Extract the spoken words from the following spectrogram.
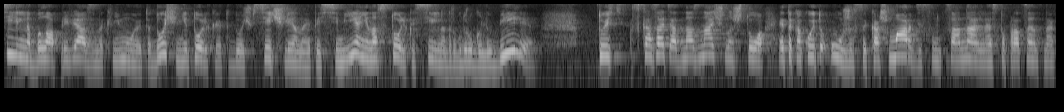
сильно была привязана к нему эта дочь, и не только эта дочь, все члены этой семьи, они настолько сильно друг друга любили, то есть сказать однозначно, что это какой-то ужас и кошмар, дисфункциональная стопроцентная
